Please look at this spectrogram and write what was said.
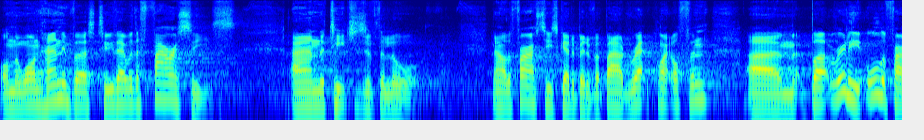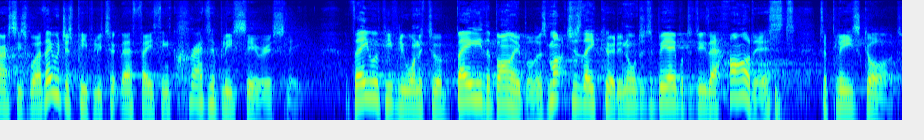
On the one hand, in verse 2, there were the Pharisees and the teachers of the law. Now, the Pharisees get a bit of a bad rep quite often, um, but really, all the Pharisees were, they were just people who took their faith incredibly seriously. They were people who wanted to obey the Bible as much as they could in order to be able to do their hardest to please God,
